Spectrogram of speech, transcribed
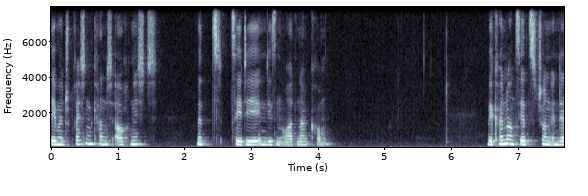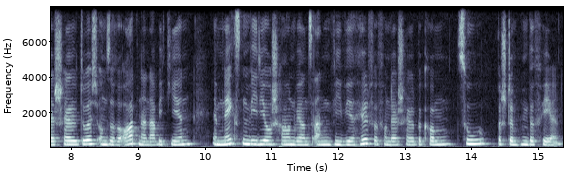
Dementsprechend kann ich auch nicht mit cd in diesen Ordner kommen. Wir können uns jetzt schon in der Shell durch unsere Ordner navigieren. Im nächsten Video schauen wir uns an, wie wir Hilfe von der Shell bekommen zu bestimmten Befehlen.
